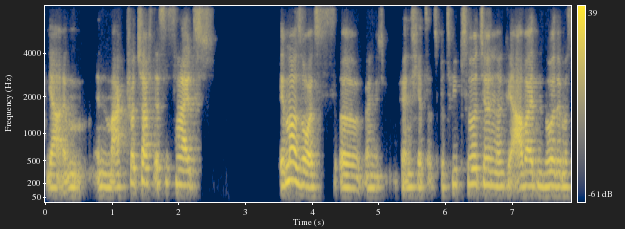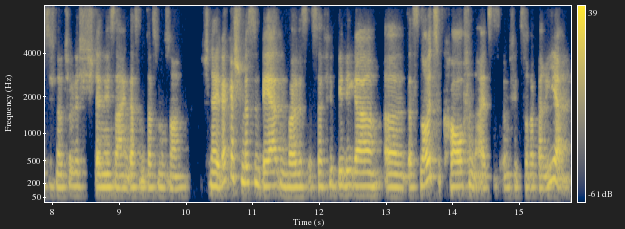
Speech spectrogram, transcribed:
ja, im, in Marktwirtschaft ist es halt immer so, als äh, wenn ich, wenn ich jetzt als Betriebswirtin irgendwie arbeiten würde, müsste ich natürlich ständig sagen, das und das muss noch schnell weggeschmissen werden, weil es ist ja viel billiger, äh, das neu zu kaufen, als es irgendwie zu reparieren.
